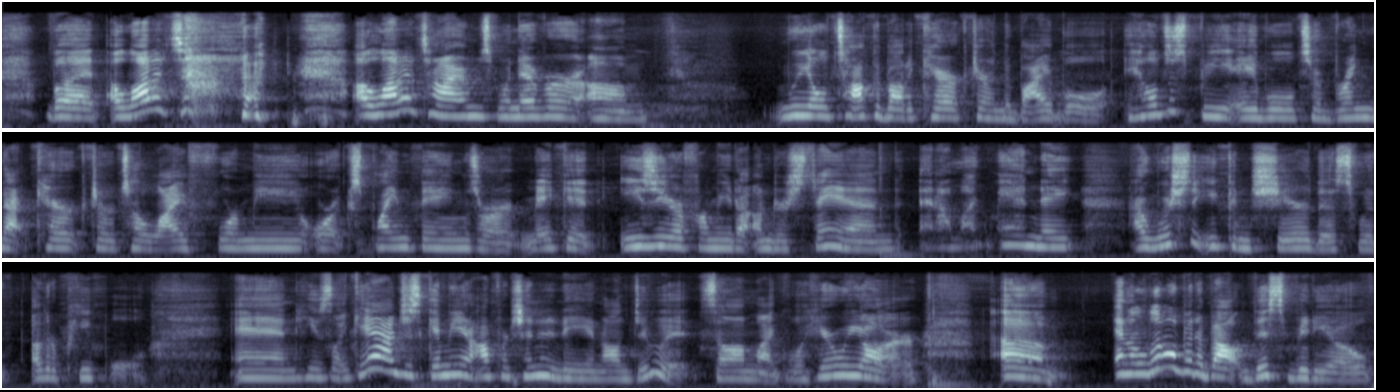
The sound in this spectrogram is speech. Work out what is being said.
but a lot of time, a lot of times, whenever um, we'll talk about a character in the Bible, he'll just be able to bring that character to life for me, or explain things, or make it easier for me to understand. And I'm like, man, Nate, I wish that you can share this with other people. And he's like, yeah, just give me an opportunity and I'll do it. So I'm like, well, here we are. Um, and a little bit about this video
